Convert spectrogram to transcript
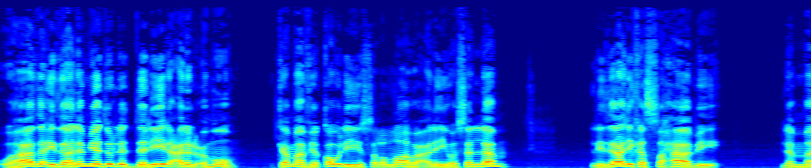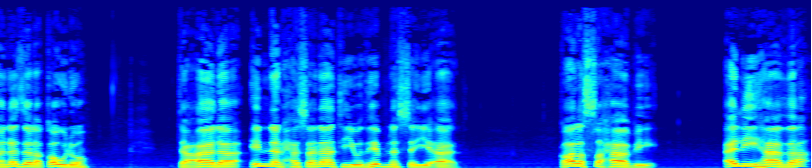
وهذا إذا لم يدل الدليل على العموم كما في قوله صلى الله عليه وسلم لذلك الصحابي لما نزل قوله تعالى إن الحسنات يذهبن السيئات. قال الصحابي ألي هذا؟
